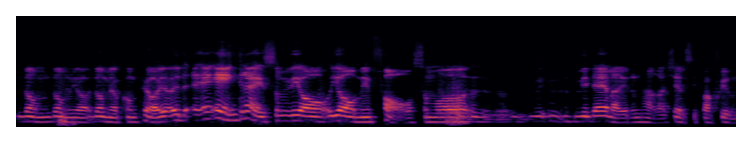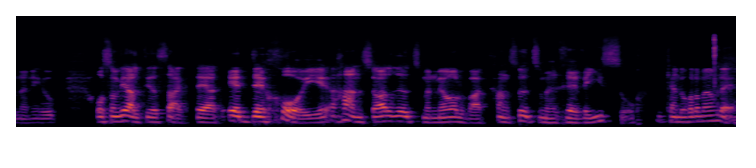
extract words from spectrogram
de, de, jag, de jag kom på. En grej som jag, jag och min far, som har, vi, vi delar ju den här Chelsea-passionen ihop, och som vi alltid har sagt är att Ed de Roy, han såg aldrig ut som en målvakt, han såg ut som en revisor. Kan du hålla med om det?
